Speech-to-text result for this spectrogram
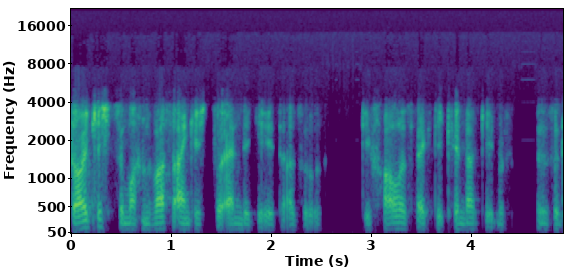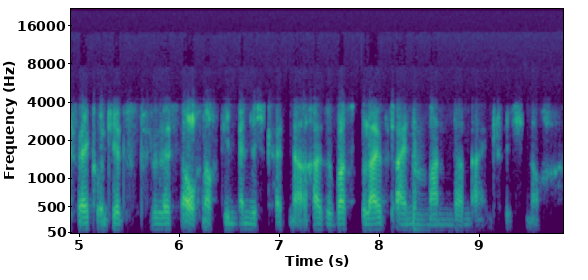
deutlich zu machen, was eigentlich zu Ende geht, also die Frau ist weg, die Kinder gehen, sind weg und jetzt lässt auch noch die Männlichkeit nach. Also was bleibt einem Mann dann eigentlich noch?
